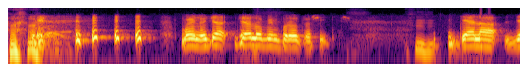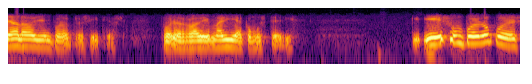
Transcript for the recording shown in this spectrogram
bueno, ya, ya lo ven por otros sitios. Ya la, ya la oyen por otros sitios. Por el Radio María, como usted dice. Y es un pueblo, pues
